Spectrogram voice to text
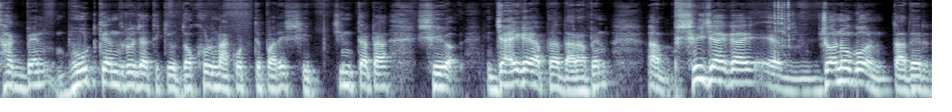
থাকবেন, ভোট কেন্দ্র যাতে কেউ দখল না করতে পারে, সেই চিন্তাটা সেই জায়গায় আপনারা দাঁড়াবেন। সেই জায়গায় জনগণ তাদের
